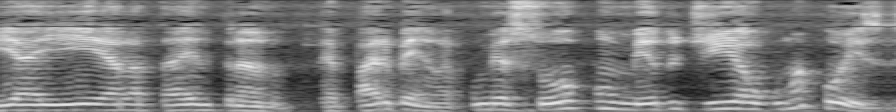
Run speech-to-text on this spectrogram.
e aí ela está entrando. Repare bem, ela começou com medo de alguma coisa,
